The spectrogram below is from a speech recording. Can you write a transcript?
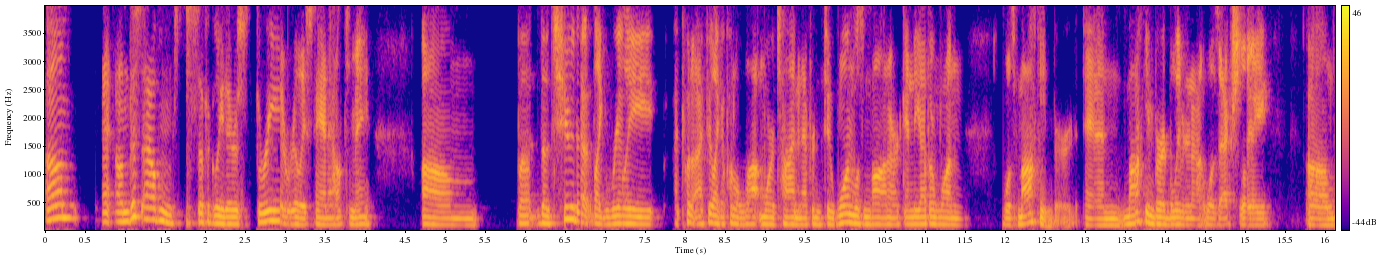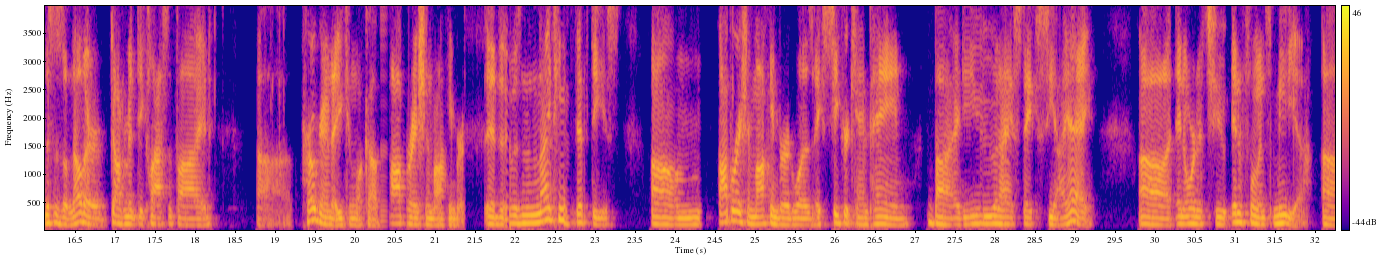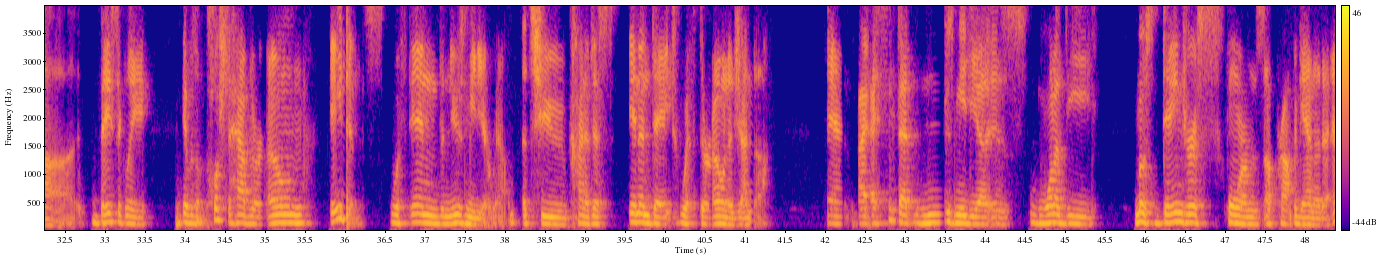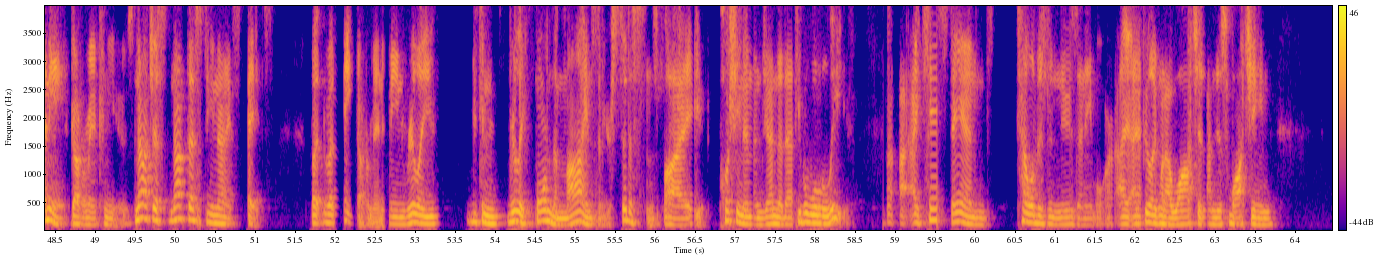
Um, on this album specifically, there's three that really stand out to me. Um, but the two that like really I put I feel like I put a lot more time and effort into. One was Monarch, and the other one was Mockingbird. And Mockingbird, believe it or not, was actually um, this is another government declassified uh, program that you can look up, Operation Mockingbird. It, it was in the 1950s. Um, Operation Mockingbird was a secret campaign by the United States CIA uh, in order to influence media. Uh, basically, it was a push to have their own agents within the news media realm to kind of just inundate with their own agenda. And I, I think that news media is one of the most dangerous forms of propaganda that any government can use. Not just not just the United States, but but any government. I mean, really, you, you can really form the minds of your citizens by pushing an agenda that people will believe. I, I can't stand television news anymore. I, I feel like when I watch it, I'm just watching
